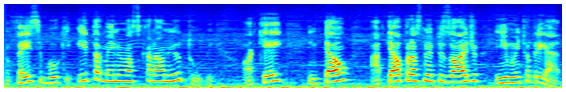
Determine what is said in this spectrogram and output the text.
No Facebook e também no nosso canal no YouTube, ok? Então, até o próximo episódio e muito obrigado.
